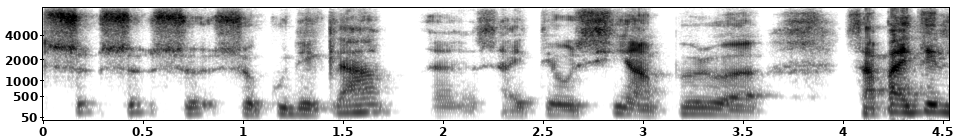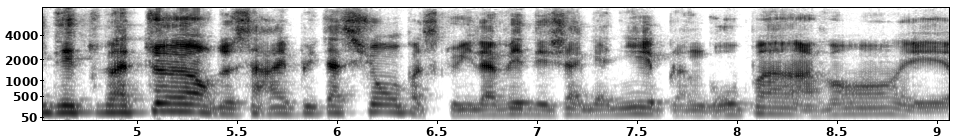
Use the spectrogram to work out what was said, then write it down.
ce, coup d'éclat. ça a été aussi un peu, ça n'a pas été le détonateur de sa réputation parce qu'il avait déjà gagné plein de groupes 1 avant et,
